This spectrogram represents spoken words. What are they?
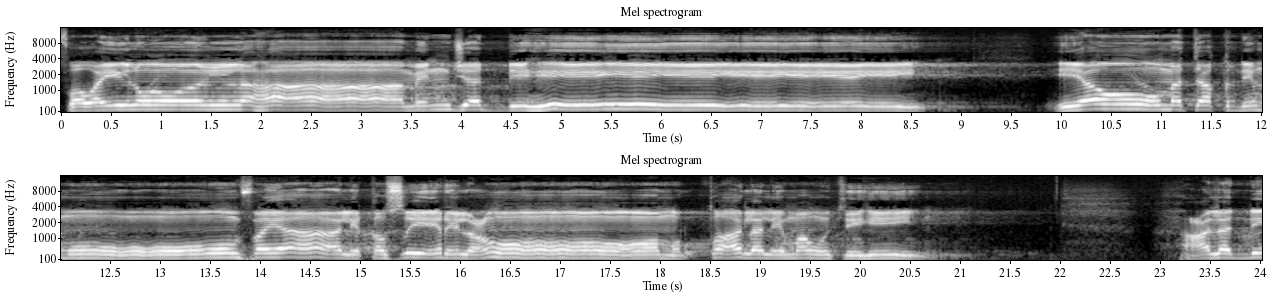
فويل لها من جده يوم تقدم فيا لقصير العمر طال لموته. على الدين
